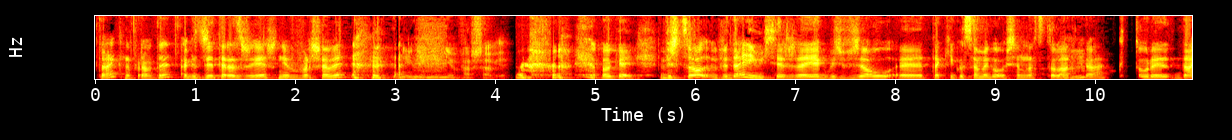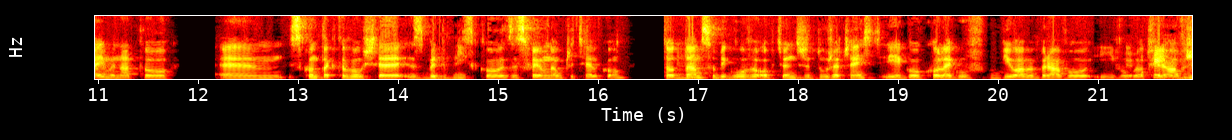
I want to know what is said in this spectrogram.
Tak, naprawdę? A gdzie teraz żyjesz? Nie w Warszawie? Nie, nie, nie, nie w Warszawie. Okej. Okay. Wiesz co, wydaje mi się, że jakbyś wziął e, takiego samego osiemnastolatka, mhm. który, dajmy na to, skontaktował się zbyt blisko ze swoją nauczycielką, to mhm. dam sobie głowę obciąć, że duża część jego kolegów biłaby brawo i w ogóle okay, otwierałaby.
